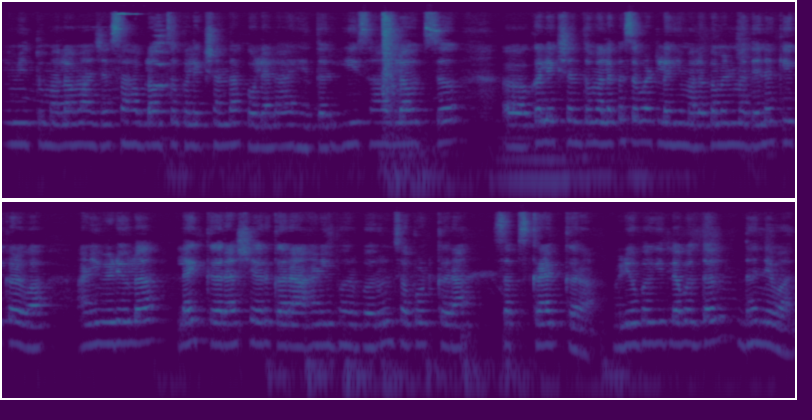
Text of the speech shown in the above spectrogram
मी तुम्हाला माझ्या सहा ब्लाऊजचं कलेक्शन दाखवलेलं आहे. तर ही सहा ब्लाऊजचं कलेक्शन तुम्हाला कसं वाटलं हे मला कमेंटमध्ये नक्की कळवा. आणि व्हिडिओला लाईक करा शेअर करा आणि भरभरून सपोर्ट करा सबस्क्राईब करा. व्हिडिओ बघितल्याबद्दल धन्यवाद.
